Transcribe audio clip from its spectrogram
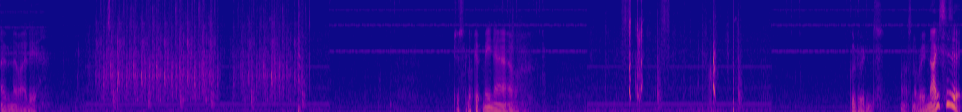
I have no idea. Just look at me now. Good riddance. That's not very nice, is it?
